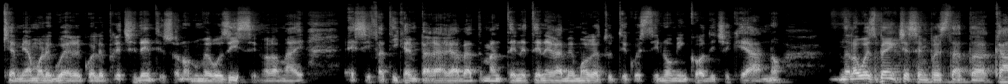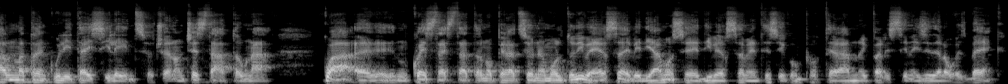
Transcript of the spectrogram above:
chiamiamole guerre quelle precedenti, sono numerosissime oramai e si fatica a imparare a mantenere, tenere a memoria tutti questi nomi in codice che hanno. Nella West Bank c'è sempre stata calma, tranquillità e silenzio, cioè non c'è stata una Qua eh, questa è stata un'operazione molto diversa e vediamo se diversamente si comporteranno i palestinesi della West Bank.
